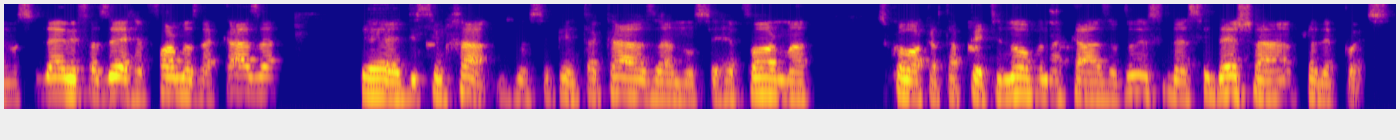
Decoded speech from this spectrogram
não se deve fazer reformas na casa de simcha, não se pinta a casa, não se reforma, se coloca tapete novo na casa, tudo isso se deixa para depois.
